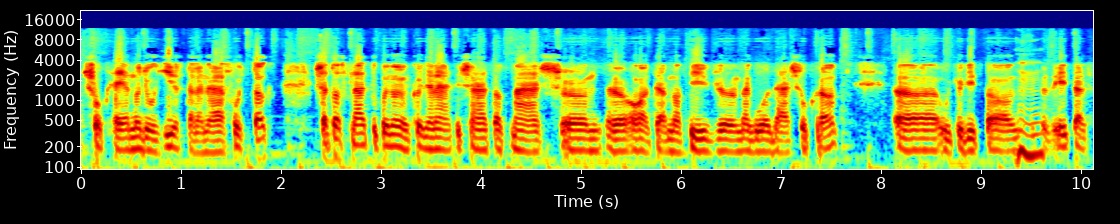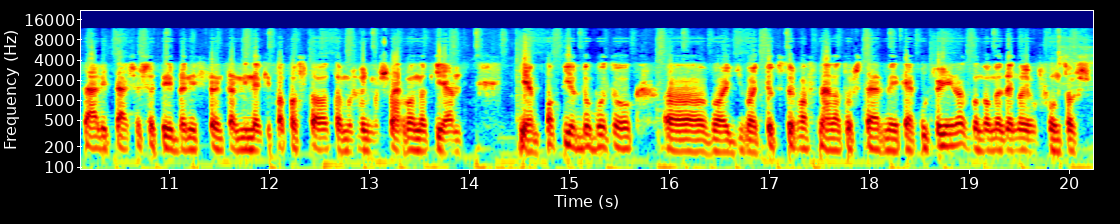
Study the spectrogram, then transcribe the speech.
sok helyen nagyon hirtelen elfogytak, és hát azt láttuk, hogy nagyon könnyen át is álltak más alternatív megoldásokra. Uh, úgyhogy itt a, uh-huh. az ételszállítás esetében is szerintem mindenki tapasztalta, most, hogy most már vannak ilyen, ilyen papírdobozok, vagy, vagy többször használatos termékek, úgyhogy én azt gondolom, ez egy nagyon fontos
